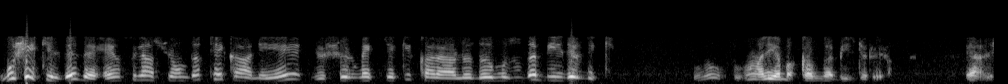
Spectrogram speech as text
bu şekilde de enflasyonda tek haneye düşürmekteki kararlılığımızı da bildirdik. Bunu Maliye Bakanı bildiriyor. Yani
